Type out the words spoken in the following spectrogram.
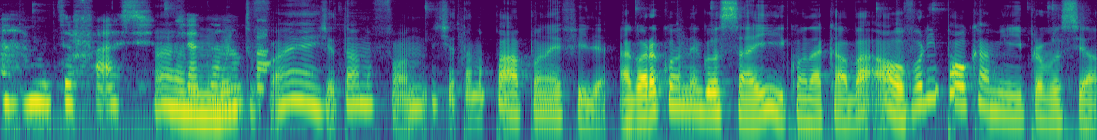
Ah, muito fácil. Ah, Já tá muito no papo. É, já tá no, já tá no papo, né, filha? Agora quando o negócio sair, quando acabar, ó, eu vou limpar o caminho aí pra você, ó.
